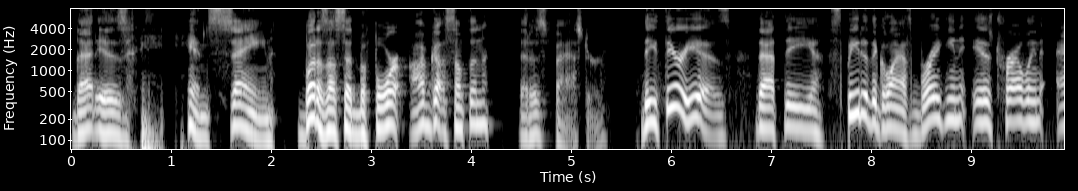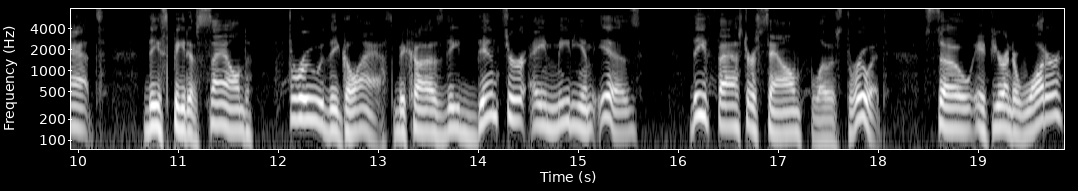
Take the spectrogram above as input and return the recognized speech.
That is insane. But as I said before, I've got something that is faster. The theory is that the speed of the glass breaking is traveling at the speed of sound through the glass because the denser a medium is, the faster sound flows through it. So if you're underwater,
